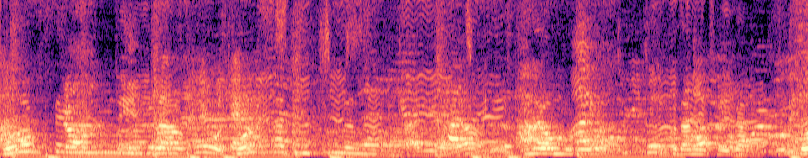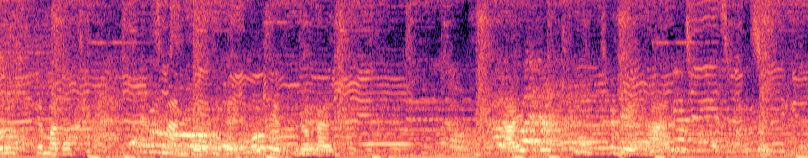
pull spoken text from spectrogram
졸업생들하고 졸업사진 찍는 날이에요. 기념으로 찍고 그다음에 저희가 졸업식 때마다 책, 책을 만드는데 거기에 들어갈 사진들. 아이들의 추억책을 다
